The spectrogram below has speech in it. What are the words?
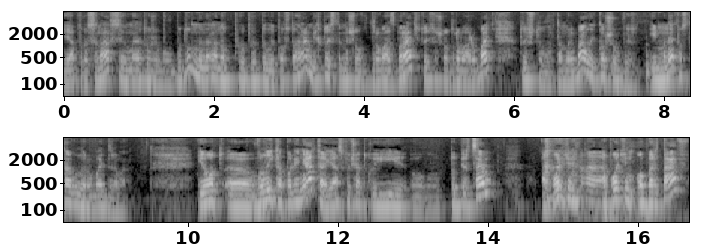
я просинався, у мене теж був будун, ми на ранок пили по 100 грам, і хтось там ішов дрова збирати, хтось ішов дрова рубати, хтось там рибалить, ну, щоб вижити. І мене поставили рубати дрова. І от е, велика поліняка, я спочатку її топірцем, а потім, а потім обертав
